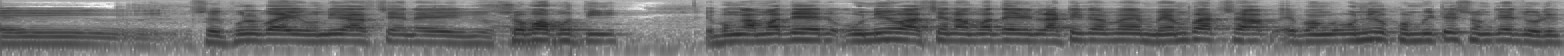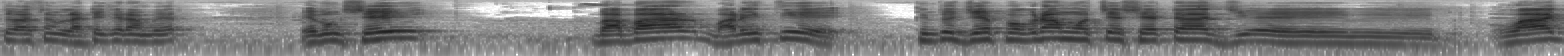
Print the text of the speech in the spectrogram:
এই সৈফুল ভাই, উনি আসছেন এই সভাপতি। এবং আমাদের, উনিও আছেন আমাদের লাঠিগ্রামের মেম্বার সাহেব এবং উনিও কমিটির সঙ্গে জড়িত আছেন লাঠিগ্রামের। এবং সেই বাবার বাড়িতে কিন্তু যে প্রোগ্রাম হচ্ছে সেটা যে ওয়াজ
